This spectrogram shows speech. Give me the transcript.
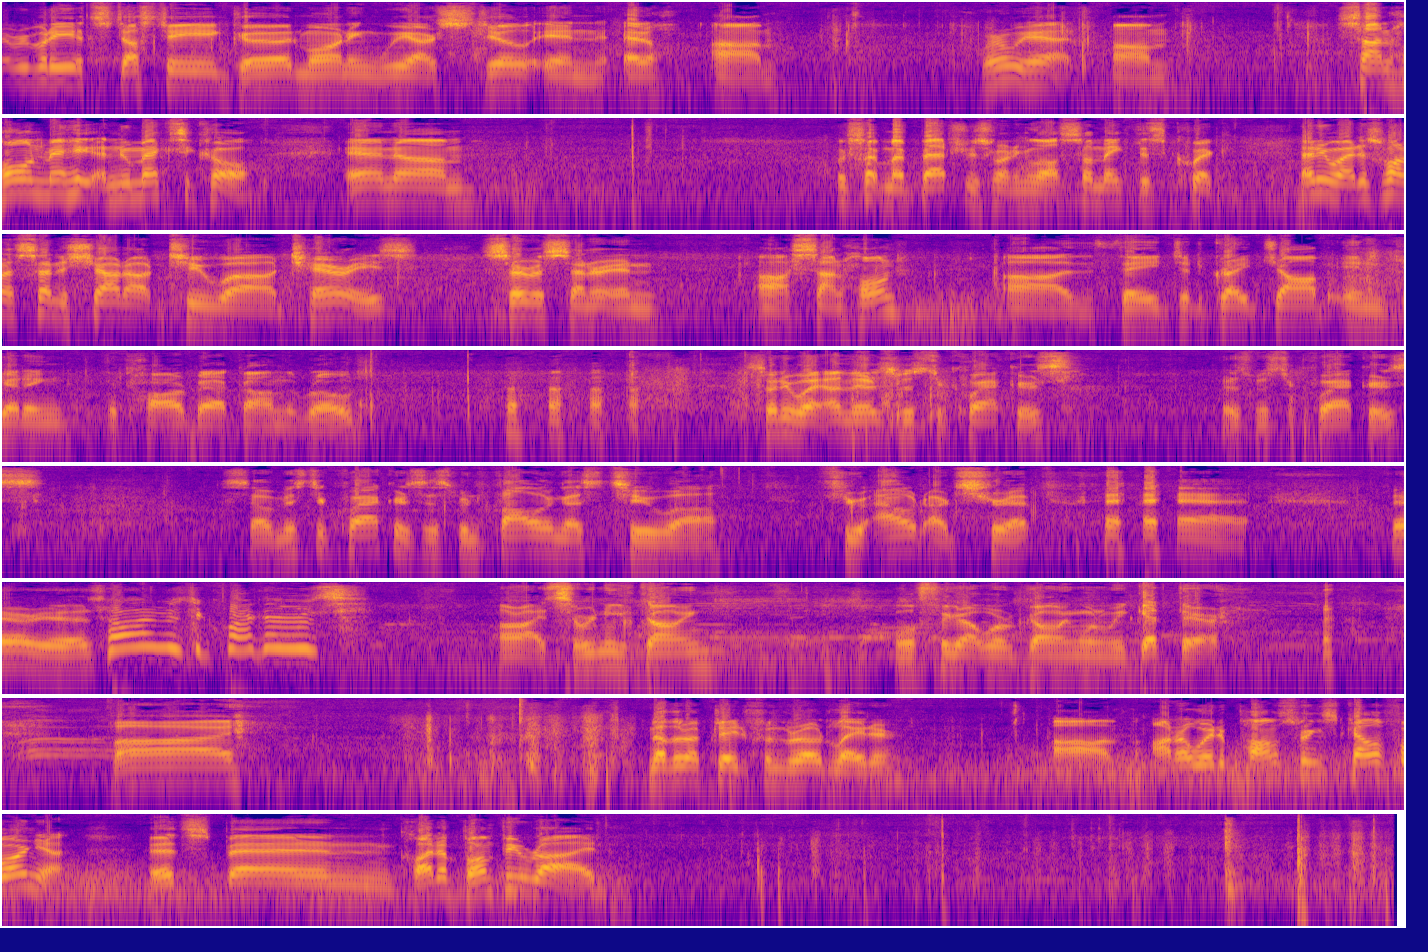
Everybody, it's Dusty. Good morning. We are still in, El, um, where are we at? Um, San Juan, New Mexico. And um, looks like my battery's running low, so I'll make this quick. Anyway, I just want to send a shout out to uh, Terry's Service Center in uh, San Juan. Uh, they did a great job in getting the car back on the road. so anyway, and there's Mr. Quackers. There's Mr. Quackers. So Mr. Quackers has been following us to uh, throughout our trip. there he is. Hi, Mr. Quackers. All right, so we're gonna keep going. We'll figure out where we're going when we get there. Bye. Another update from the road later. Um, on our way to Palm Springs, California. It's been quite a bumpy ride.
